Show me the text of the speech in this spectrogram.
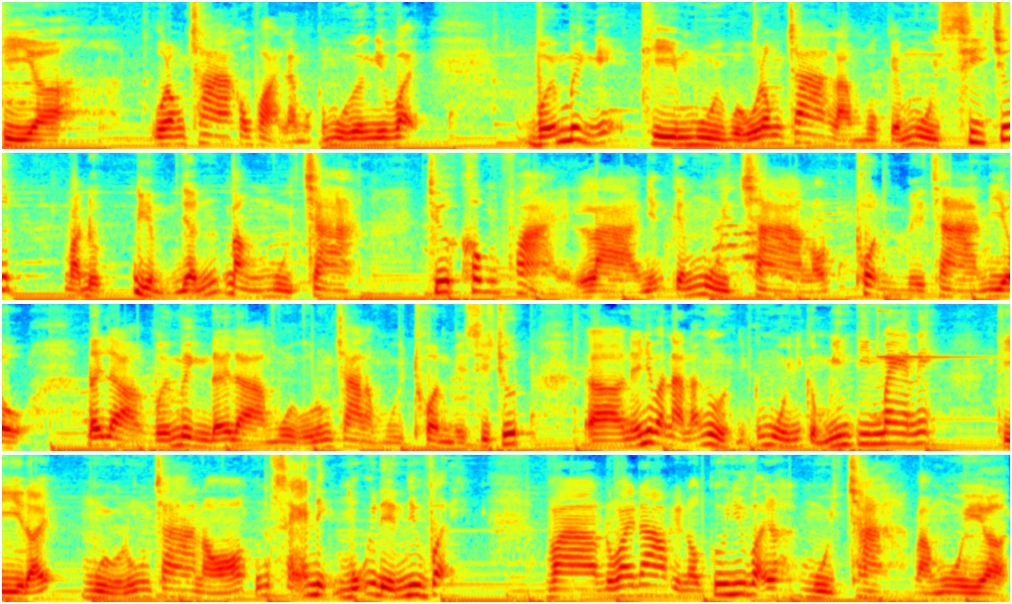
thì ờ, uh, oolong cha không phải là một cái mùi hương như vậy. Với mình ấy thì mùi của oolong cha là một cái mùi si chứt và được điểm nhấn bằng mùi trà chứ không phải là những cái mùi trà nó thuần về trà nhiều. Đây là với mình đây là mùi của lông cha là mùi thuần về citrus. À, nếu như bạn nào đã ngửi những cái mùi như kiểu minty men ấy thì đấy mùi của lông cha nó cũng sẽ định mũi đến như vậy. Và dry down thì nó cứ như vậy thôi mùi trà và mùi uh,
